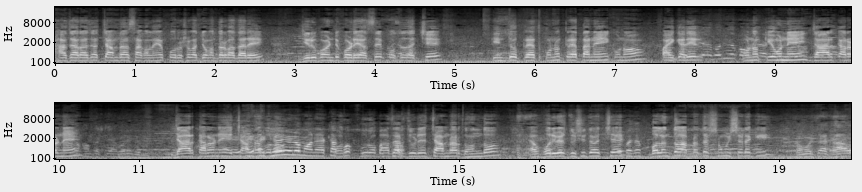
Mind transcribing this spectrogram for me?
হাজার হাজার চামড়া ছাগলনাইয়া পৌরসভার জমাদার বাজারে জিরো পয়েন্টে পড়ে আছে পৌঁছে যাচ্ছে। কিন্তু ক্রেত- কোনো ক্রেতা নেই কোনো পাইকারির কোনো কেউ নেই যার কারণে। যার কারণে এই চামড়াগুলো পুরো বাজার জুড়ে চামড়ার গন্ধ এবং পরিবেশ দূষিত হচ্ছে বলেন তো আপনাদের সমস্যাটা কি সমস্যা খাল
